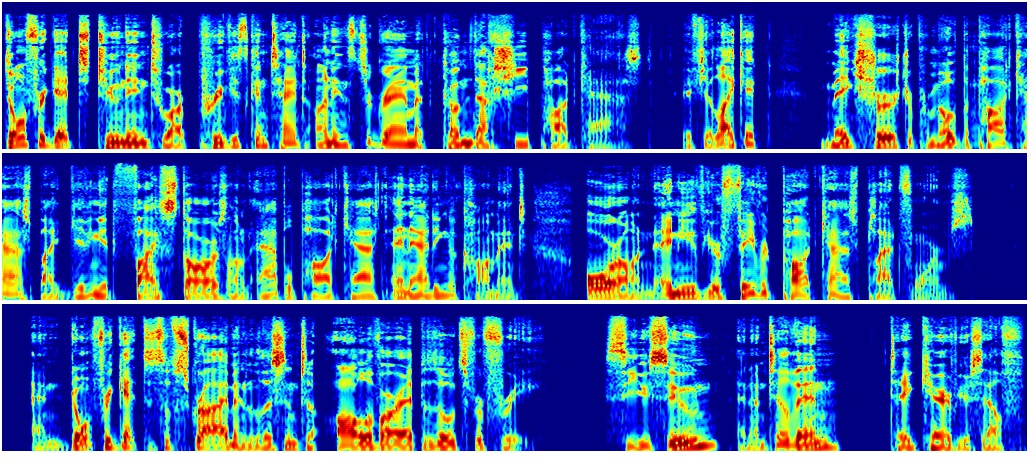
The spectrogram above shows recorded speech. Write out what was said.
Don't forget to tune in to our previous content on Instagram at Comme d'Archi Podcast. If you like it, make sure to promote the podcast by giving it five stars on Apple Podcast and adding a comment, or on any of your favorite podcast platforms. And don't forget to subscribe and listen to all of our episodes for free. See you soon, and until then, take care of yourself.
